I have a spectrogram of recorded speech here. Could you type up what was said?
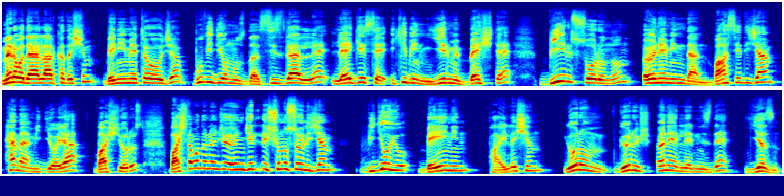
Merhaba değerli arkadaşım, ben İmete Hoca. Bu videomuzda sizlerle LGS 2025'te bir sorunun öneminden bahsedeceğim. Hemen videoya başlıyoruz. Başlamadan önce öncelikle şunu söyleyeceğim. Videoyu beğenin, paylaşın, yorum, görüş, önerilerinizi de yazın.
